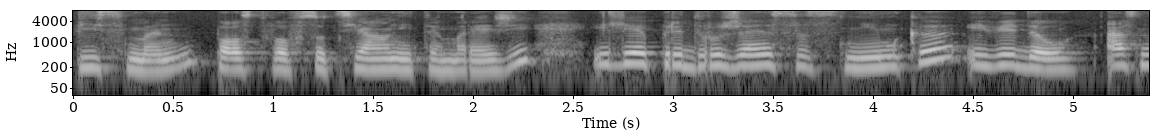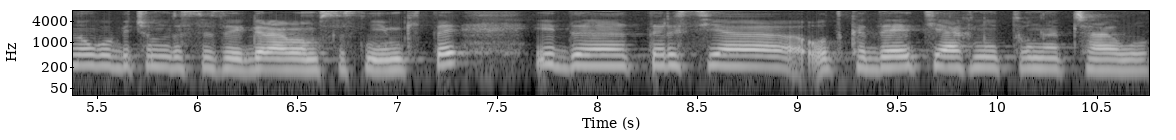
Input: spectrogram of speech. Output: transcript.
писмен пост в социалните мрежи или е придружен с снимка и видео. Аз много обичам да се заигравам с снимките и да търся откъде е тяхното начало,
